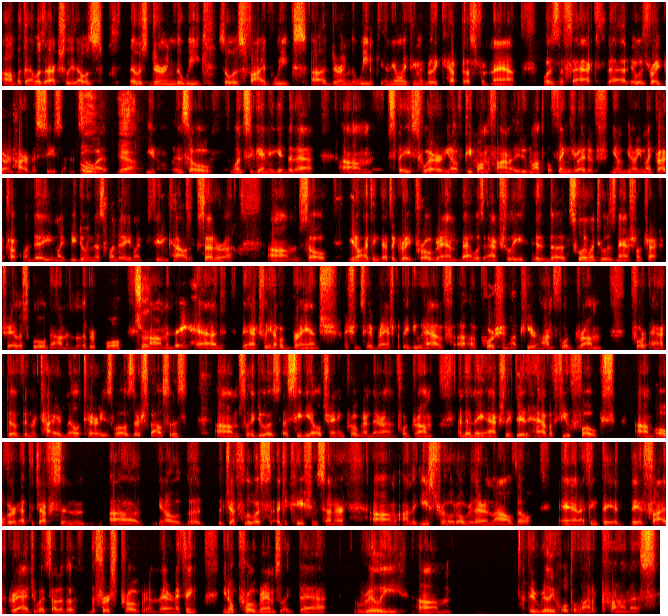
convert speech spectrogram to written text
um, but that was actually that was that was during the week. So it was five weeks uh, during the week. And the only thing that really kept us from that was the fact that it was right during harvest season. So I, yeah. You know, and so once again, you get into that um, space where, you know, if people on the farm, they do multiple things, right? If, you know, you know, you might drive truck one day, you might be doing this one day, you might be feeding cows, etc. Um, so you know, I think that's a great program. That was actually the school I went to was National Tractor Trailer School down in Liverpool. Sure. Um, and they had, they actually have a branch. I shouldn't say a branch, but they do have a, a portion up here on Fort Drum for active and retired military as well as their spouses. Um, so they do a, a CDL training program there on Fort Drum. And then they actually did have a few folks um, over at the Jefferson, uh, you know, the the Jeff Lewis Education Center um, on the East Road over there in Lowville. And I think they had they had five graduates out of the the first program there. And I think you know programs like that really um, they really hold a lot of promise.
